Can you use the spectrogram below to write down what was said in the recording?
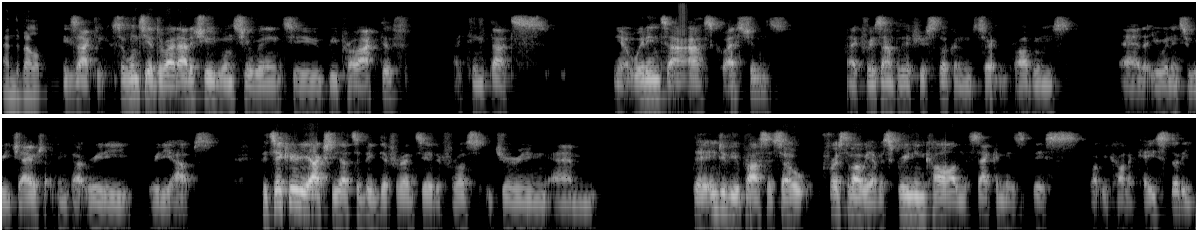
and develop. Exactly. So once you have the right attitude, once you're willing to be proactive, I think that's you know willing to ask questions. Like for example, if you're stuck in certain problems, uh, that you're willing to reach out, I think that really really helps particularly actually that's a big differentiator for us during um, the interview process. So first of all, we have a screening call, and the second is this what we call a case study.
